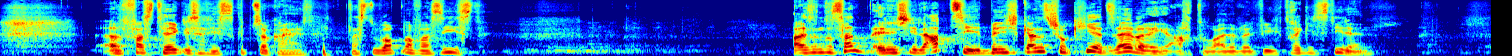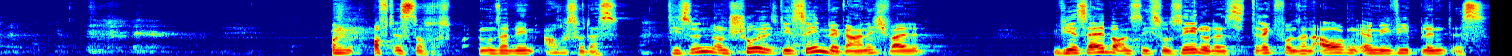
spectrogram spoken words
äh, fast täglich sagt, das gibt's doch gar nicht, dass du überhaupt noch was siehst. Also interessant, wenn ich den abziehe, bin ich ganz schockiert selber. Denke, ach du alte Welt, wie dreckig ist die denn? Und oft ist doch in unserem Leben auch so, dass die Sünde und Schuld, die sehen wir gar nicht, weil wir selber uns nicht so sehen oder es direkt vor unseren Augen irgendwie wie blind ist.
